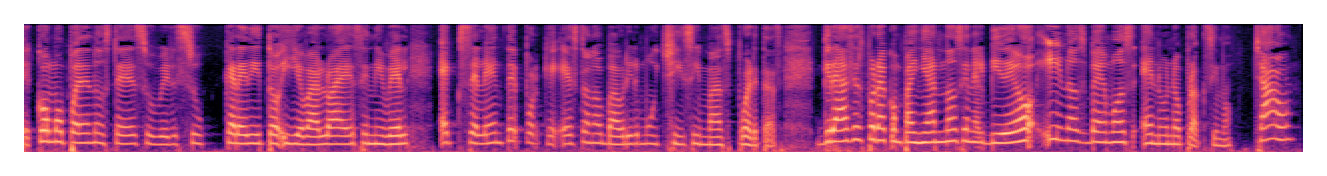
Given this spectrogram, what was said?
de cómo pueden ustedes subir su crédito y llevarlo a ese nivel excelente porque esto nos va a abrir muchísimas puertas. Gracias por acompañarnos en el video y nos vemos en uno próximo. Chao.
